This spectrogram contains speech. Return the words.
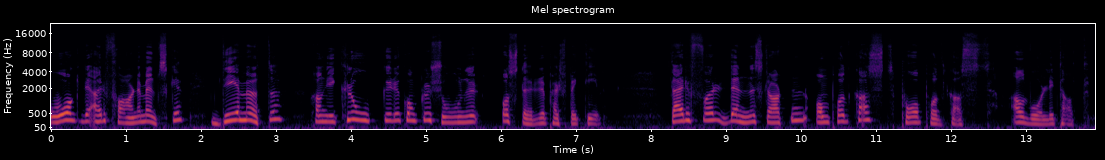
og det erfarne mennesket, det møtet kan gi klokere konklusjoner og større perspektiv. Derfor denne starten om podkast på podkast, alvorlig talt.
